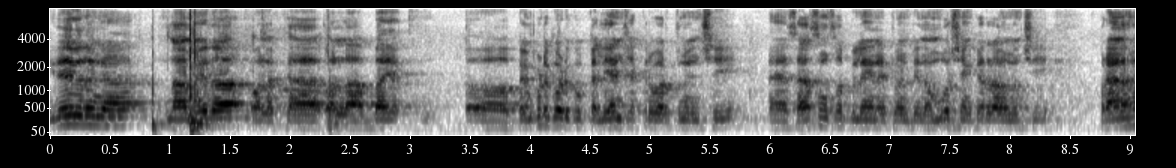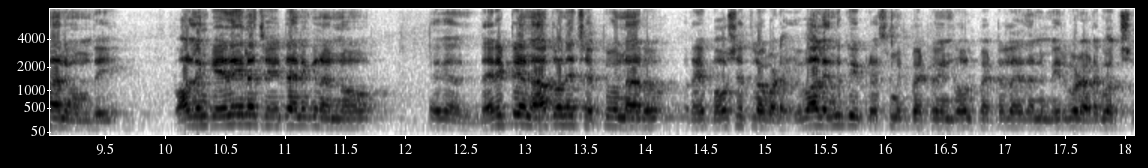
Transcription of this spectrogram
ఇదే విధంగా నా మీద వాళ్ళ వాళ్ళ అబ్బాయి పెంపుడు కొడుకు కళ్యాణ్ చక్రవర్తి నుంచి శాసనసభ్యులైనటువంటి నమ్మూరు శంకర్రావు నుంచి ప్రాణహాని ఉంది. వాళ్ళు ఇంకేదైనా చేయడానికి నన్ను డైరెక్ట్గా నాతోనే చెప్పి ఉన్నారు. రేపు భవిష్యత్తులో కూడా. ఇవాళ ఎందుకు ఈ ప్రెస్ మీట్ పెట్టు ఇన్ని రోజులు పెట్టలేదని మీరు కూడా అడగొచ్చు.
